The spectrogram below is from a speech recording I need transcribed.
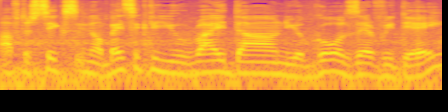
after six you know basically you write down your goals every day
